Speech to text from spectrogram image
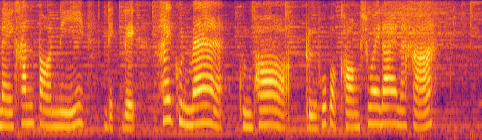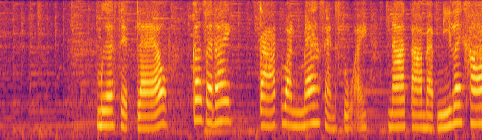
ในขั้นตอนนี้เด็กๆ ให้คุณแม่ คุณพ่อ หรือผู้ปกครองช่วยได้นะคะ เมื่อเสร็จแล้วก็จะได้การ์ดวันแม่แสนสวย หน้าตาแบบนี้เลยค่ะ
